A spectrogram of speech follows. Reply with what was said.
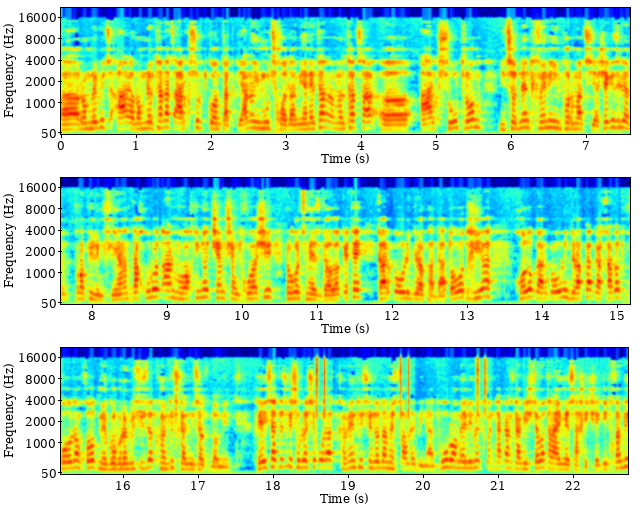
რომლებიც რომლებთანაც არ გსურთ კონტაქტი, ანუ იმ უცხო ადამიანებთან, რომელთაც არ გსურთ რომ იცოდნენ თქვენი ინფორმაცია. შეგიძლიათ პროფილი მთლიანად დახუროთ, ან მოახდინოთ ჩემ შემთხვევაში, როგორც მე ეს გავაკეთე, გარკვეული გრაფა დატოვოთ ღია, ხოლო გარკვეული გრაფა გახადოთ მხოლოდ და მხოლოდ მეგობრებისთვის და თქვენთვის ხელმისაწვდომი. დღეისათვის კი სულ ეს იყო რა თქვენთვის მინდოდა მესწავლებინა. თუ რომელიმე თქვენთაგანს გაგიშთებათ რაიმე სახის შეკითხვები,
